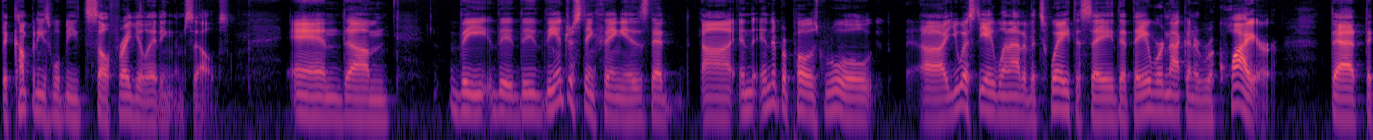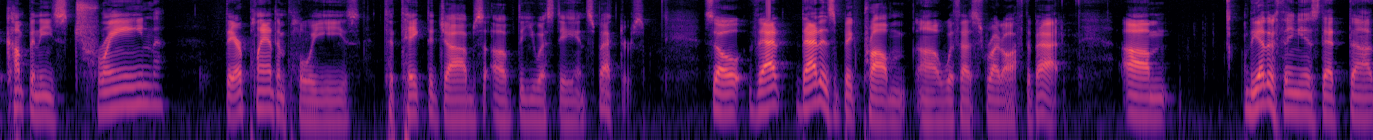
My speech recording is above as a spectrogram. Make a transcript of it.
the companies will be self-regulating themselves, and um, the, the the the interesting thing is that in in the proposed rule uh, USDA went out of its way to say that they were not going to require that the companies train their plant employees to take the jobs of the USDA inspectors. So that that is a big problem uh, with us right off the bat. Um, the other thing is that uh,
